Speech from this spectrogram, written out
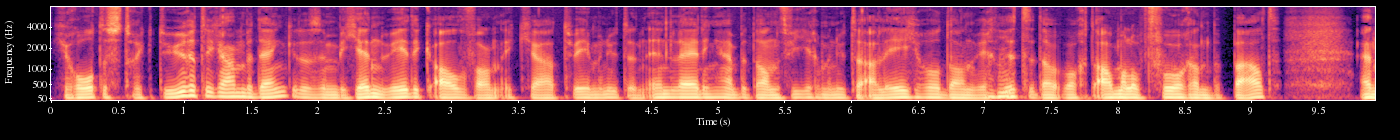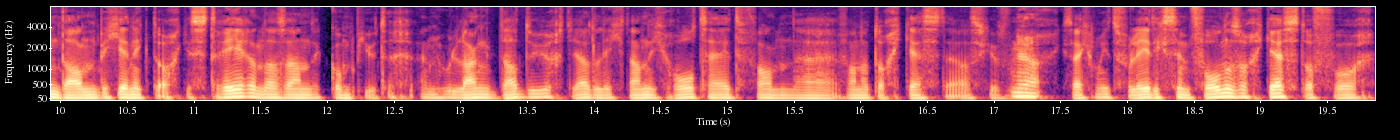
grote structuren te gaan bedenken. Dus in het begin weet ik al van ik ga twee minuten inleiding hebben, dan vier minuten allegro, dan weer mm -hmm. dit. Dat wordt allemaal op voorhand bepaald. En dan begin ik te orchestreren, dat is aan de computer. En hoe lang dat duurt, ja, dat ligt aan de grootheid van, uh, van het orkest. Hè. Als je voor, ja. ik zeg maar iets volledig symfonisch orkest of voor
